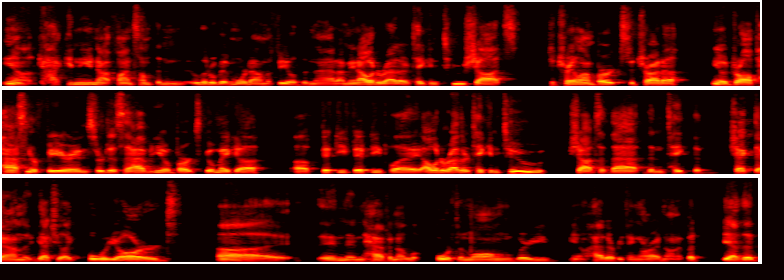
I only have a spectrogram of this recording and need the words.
you know, God, can you not find something a little bit more down the field than that? I mean, I would have rather taken two shots to Treylon Burks to try to, you know, draw pass interference or just have, you know, Burks go make a, a 50-50 play. I would have rather taken two shots at that than take the check down that got you like four yards. Uh, and then having a fourth and long where you you know had everything all right on it. But yeah, the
